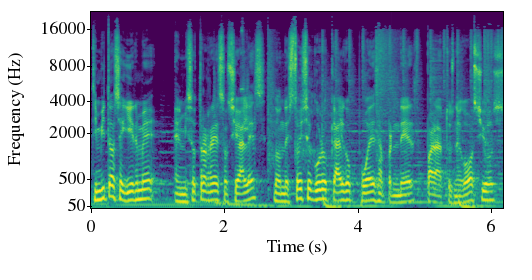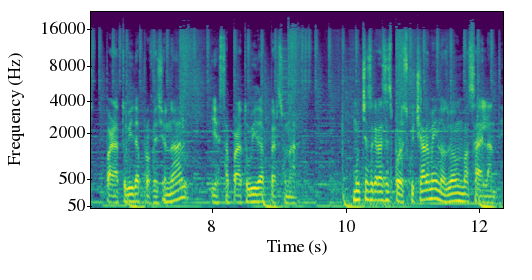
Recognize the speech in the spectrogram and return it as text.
Te invito a seguirme en mis otras redes sociales, donde estoy seguro que algo puedes aprender para tus negocios, para tu vida profesional y hasta para tu vida personal. Muchas gracias por escucharme y nos vemos más adelante.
